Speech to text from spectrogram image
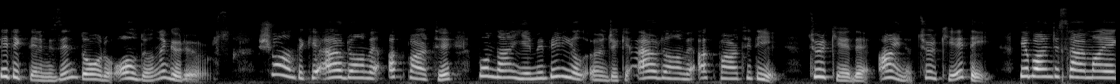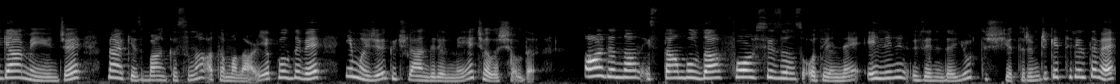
dediklerimizin doğru olduğunu görüyoruz. Şu andaki Erdoğan ve AK Parti bundan 21 yıl önceki Erdoğan ve AK Parti değil. Türkiye'de aynı Türkiye değil. Yabancı sermaye gelmeyince Merkez Bankası'na atamalar yapıldı ve imajı güçlendirilmeye çalışıldı. Ardından İstanbul'da Four Seasons Oteli'ne 50'nin üzerinde yurt dışı yatırımcı getirildi ve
